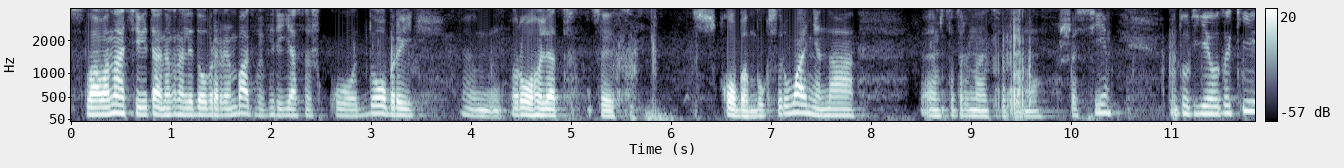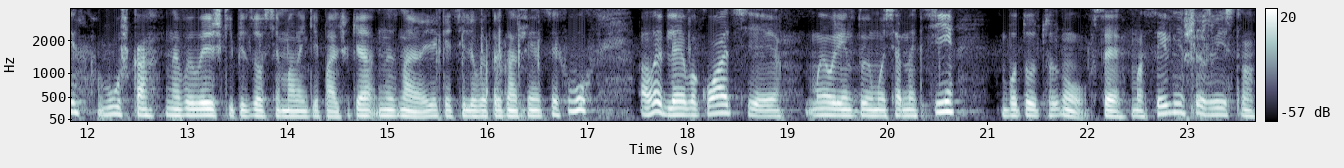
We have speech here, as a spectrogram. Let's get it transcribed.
Слава нації, вітаю на каналі Добрий Рембат. В ефірі я Сашко Добрий. Ем, Рогляд цих скобом буксирування на М113 шасі. Ну, Тут є отакі вушка невеличкі під зовсім маленький пальчик. Я не знаю, яке цільове призначення цих вух, але для евакуації ми орієнтуємося на ці, бо тут ну, все масивніше, звісно,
